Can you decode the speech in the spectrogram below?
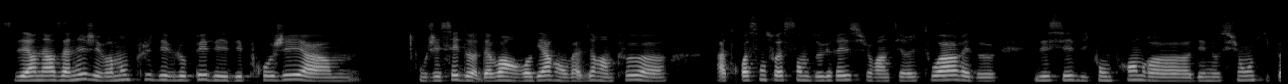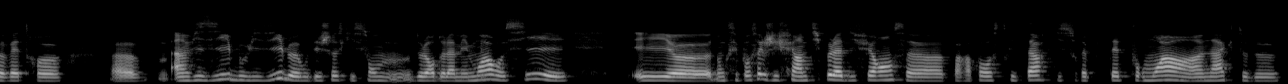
ces dernières années, j'ai vraiment plus développé des, projets où j'essaie d'avoir un regard, on va dire un peu à 360 degrés sur un territoire et de d'essayer d'y comprendre euh, des notions qui peuvent être euh, euh, invisibles ou visibles ou des choses qui sont de l'ordre de la mémoire aussi et, et donc c'est pour ça que j'ai fait un petit peu la différence par rapport au street art qui serait peut-être pour moi un acte de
